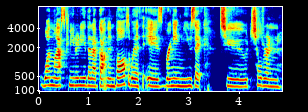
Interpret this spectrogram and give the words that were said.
One last community that I've gotten involved with is bringing music to children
